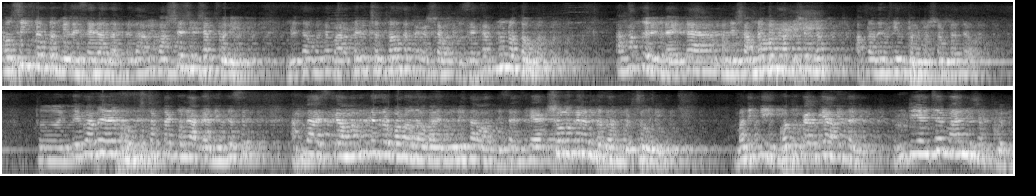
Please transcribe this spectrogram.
কোচিং বেতন মিলে চার হাজার আমি মাসে হিসাব করি, উনি তো আমাকে বারো থেকে চোদ্দ হাজার টাকা সেবা দিচ্ছে কারণ ন্যূনতম। আলহামদুলিল্লাহ, এটা মানে সামনে বলার বিষয় না আপনাদেরকে ইনফরমেশনটা দেওয়া। তো এইভাবে প্রতিষ্ঠানটা উনি আগে নিতেছে। আসলে আজকে আমাদেরকে যে বলা যাবে উনি দাওয়াত দিচ্ছে আজকে একশো লোকের ইন্তজাম করছে উনি। মানে কি, গতকালকে আমি জানি, রুটি আনছে মান হিসাব করি।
